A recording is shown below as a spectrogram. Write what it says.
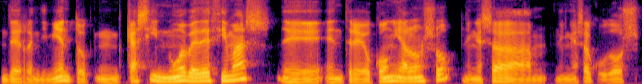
rendimiento, mm, casi nueve décimas eh, entre Ocon y Alonso en esa, en esa Q2.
